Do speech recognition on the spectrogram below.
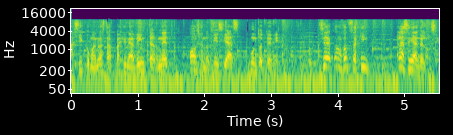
así como en nuestra página de internet 11noticias.tv. Siga con nosotros aquí en la señal del 11.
